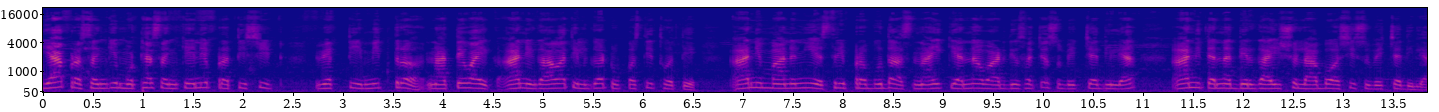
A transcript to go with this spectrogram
या प्रसंगी मोठ्या संख्येने प्रतिष्ठित व्यक्ती मित्र नातेवाईक आणि गावातील गट उपस्थित होते. आणि माननीय श्री प्रभुदास नाईक यांना वाढदिवसाच्या शुभेच्छा दिल्या आणि त्यांना दीर्घायुष्य लाभो अशी शुभेच्छा दिल्या.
